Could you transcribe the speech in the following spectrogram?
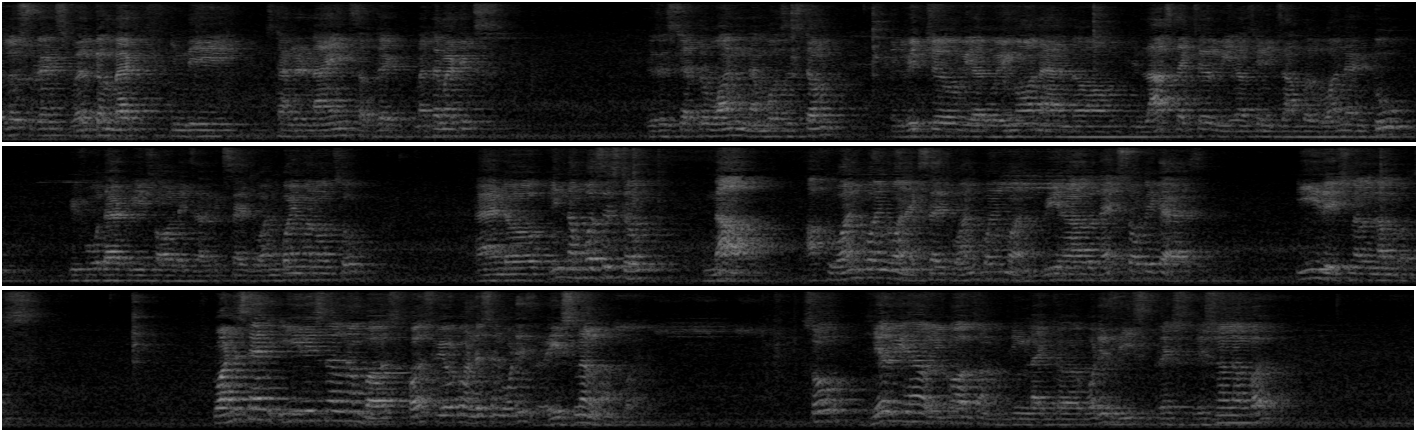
Hello students, welcome back in the standard 9 subject mathematics. This is chapter 1 number system in which uh, we are going on and uh, in last lecture we have seen example 1 and 2. Before that we solved exercise 1.1 also. And uh, in number system now after 1.1 exercise 1.1 we have the next topic as irrational numbers. To understand irrational numbers, first we have to understand what is rational number. So here we have recalled something like uh, what is rational number?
